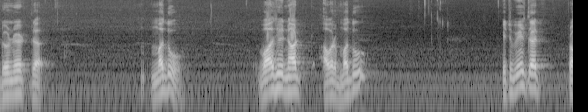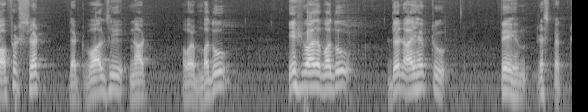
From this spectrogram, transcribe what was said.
denote the مدو واز ہی ناٹ آور مدو it means that prophet said that was he not our مدو ایف یو آر دا مدھو then I have to pay him respect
